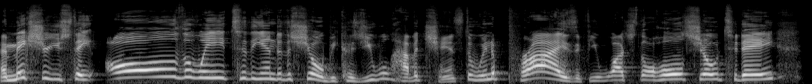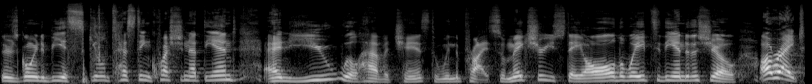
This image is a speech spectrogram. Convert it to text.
And make sure you stay all the way to the end of the show because you will have a chance to win a prize. If you watch the whole show today, there's going to be a skill testing question at the end, and you will have a chance to win the prize. So make sure you stay all the way to the end of the show. All right.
